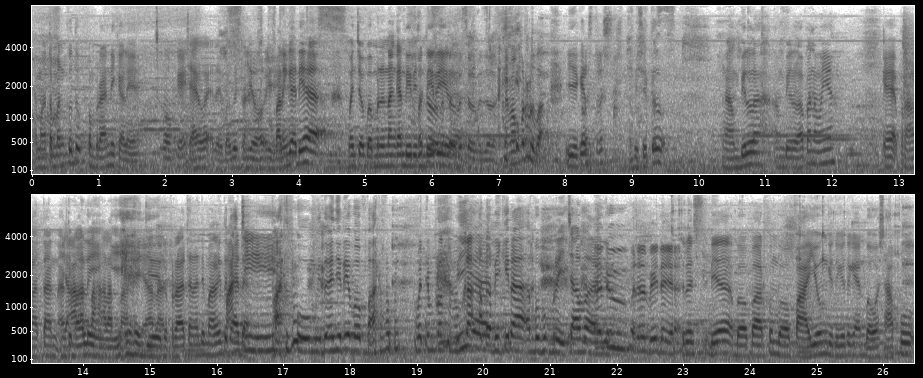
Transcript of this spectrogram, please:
emang temanku tuh pemberani kali ya Oke. cewek deh bagus lah Yo, iya. paling nggak dia mencoba menenangkan diri Betul, sendiri betul, loh. betul, betul. Memang perlu, Pak. iya kan Terus, terus. habis itu ngambil lah ambil apa namanya kayak peralatan Ya, anti alat maling lah, alat iya lah, ya, anjir alat. peralatan anti maling itu kayak ada parfum gitu aja dia bawa parfum Buat nyemprot di muka. iya dikira bubuk merica apa anjir. Aduh, padahal beda ya. terus dia bawa parfum bawa payung gitu-gitu kan bawa sapu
